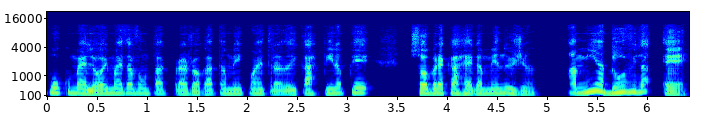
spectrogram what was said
pouco melhor e mais à vontade para jogar também com a entrada de Carpina, porque sobrecarrega menos Jean. A minha dúvida é:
